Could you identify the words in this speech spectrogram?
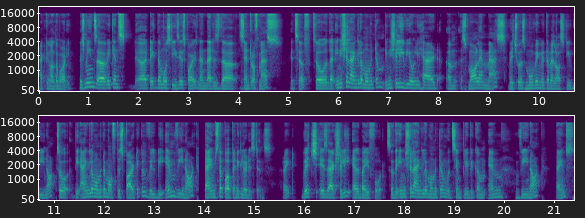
acting on the body, which means uh, we can uh, take the most easiest point and that is the center of mass itself. So the initial angular momentum, initially we only had um, a small m mass, which was moving with a velocity v naught. So the angular momentum of this particle will be m v naught times the perpendicular distance, right? Which is actually L by 4. So the initial angular momentum would simply become m v naught times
